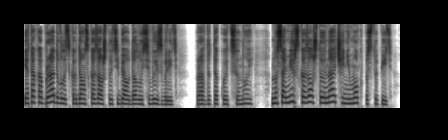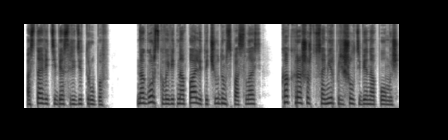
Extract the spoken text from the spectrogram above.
«Я так обрадовалась, когда он сказал, что тебя удалось вызволить. Правда, такой ценой. Но Самир сказал, что иначе не мог поступить, оставить тебя среди трупов. На Горского ведь напали, ты чудом спаслась. Как хорошо, что Самир пришел тебе на помощь.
